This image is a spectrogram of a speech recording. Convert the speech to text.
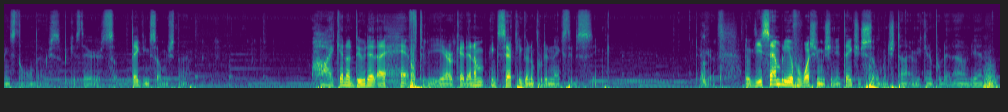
install those because they're so, taking so much time. Oh, I cannot do that. I have to be here. Okay, then I'm exactly gonna put it next to the sink. There you go. Look, the assembly of a washing machine, it takes you so much time. You can put it out again.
